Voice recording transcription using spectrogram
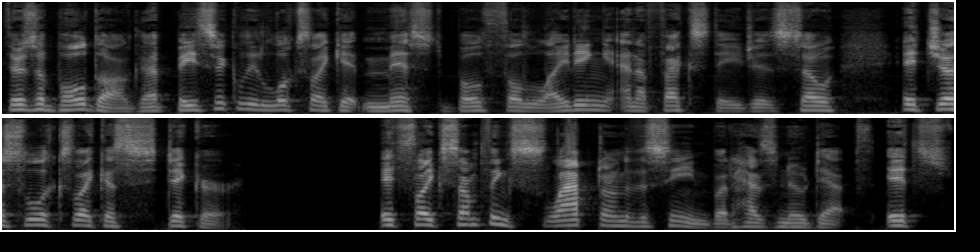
There's a bulldog that basically looks like it missed both the lighting and effect stages, so it just looks like a sticker. It's like something slapped onto the scene but has no depth. It's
